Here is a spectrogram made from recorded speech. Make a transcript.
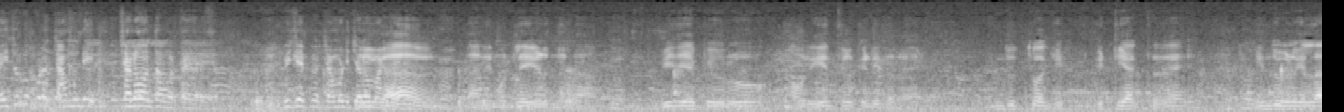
ಮೈಸೂರಿಗೂ ಕೂಡ ಚಾಮುಂಡಿ ಚಲೋ ಅಂತ ಬರ್ತಾ ಇದ್ದಾರೆ ಸರ್. ಬಿಜೆಪಿ ಚಾಮುಂಡಿ ಚಲೋ ಮಾಡ್ತಾರೆ. ನಾನು ಮೊದಲೇ ಹೇಳಿದ್ನಲ್ಲ ಬಿ ಜೆ ಪಿಯವರು ಅವ್ರು ಏನು ತಿಳ್ಕೊಂಡಿದ್ದಾರೆ? ಹಿಂದುತ್ವ ಗಟ್ಟಿಯಾಗ್ತದೆ ಹಿಂದೂಗಳಿಗೆಲ್ಲ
